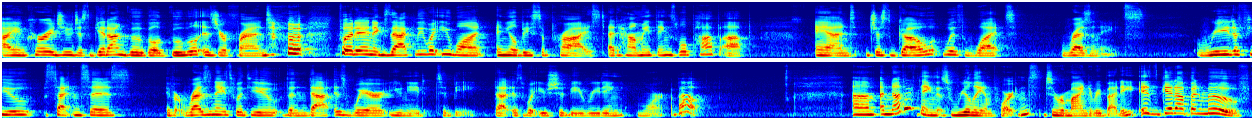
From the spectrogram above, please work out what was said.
I encourage you just get on Google. Google is your friend. Put in exactly what you want, and you'll be surprised at how many things will pop up and just go with what resonates. Read a few sentences. If it resonates with you, then that is where you need to be. That is what you should be reading more about. Um, another thing that's really important to remind everybody is get up and move.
